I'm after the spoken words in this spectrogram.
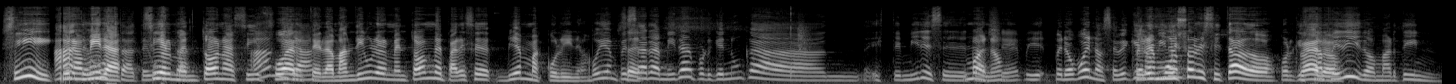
Sí, ah, mira, sí, el mentón así ah, fuerte, la mandíbula el mentón me parece bien masculino. Voy a empezar a mirar porque nunca este, mire ese detalle. Bueno, pero bueno, se ve que pero es muy solicitado. Porque está pedido, Martín.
